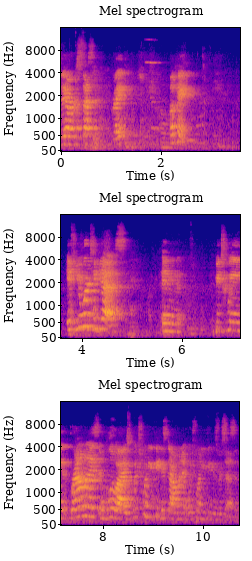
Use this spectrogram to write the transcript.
they are recessive, right? Okay. If you were to guess in between brown eyes and blue eyes, which one do you think is dominant? Which one do you think is recessive?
